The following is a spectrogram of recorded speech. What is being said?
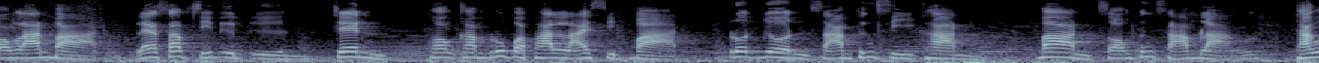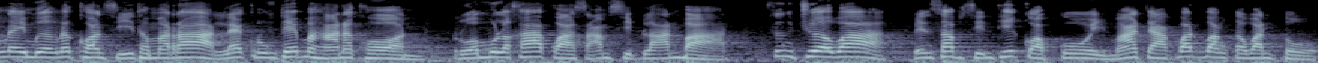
2 ล้านบาท และทรัพย์สินอื่น ๆ เช่น ทองคำรูปพรรณหลายสิบบาท รถยนต์ 3-4 คัน บ้าน 2-3 หลัง ทั้งในเมืองนครศรีธรรมราช และกรุงเทพมหานคร รวมมูลค่ากว่า 30 ล้านบาท ซึ่งเชื่อว่าเป็นทรัพย์สินที่กอบโกยมาจากวัดวังตะวันตก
